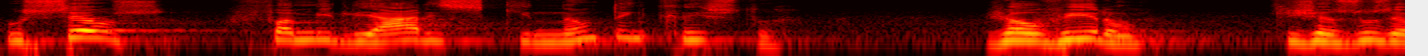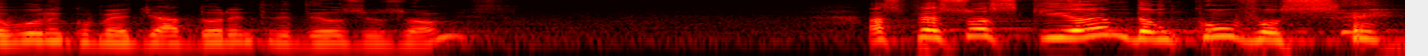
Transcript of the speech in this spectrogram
Os seus familiares que não têm Cristo já ouviram que Jesus é o único mediador entre Deus e os homens? As pessoas que andam com você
